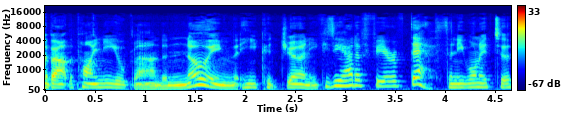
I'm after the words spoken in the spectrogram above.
about the pineal gland and knowing that he could journey because he had a fear of death and he wanted to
